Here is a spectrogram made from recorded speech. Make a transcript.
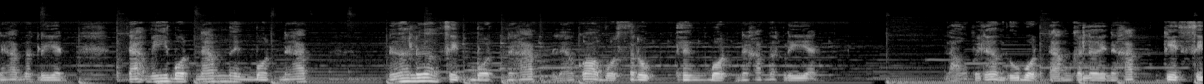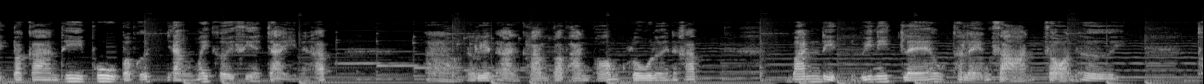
นะครับ นักเรียนจะมีบทนำหนึ่งบทนะครับ เนื้อเรื่อง 10 บทนะครับ แล้วก็บทสรุปหนึ่งบทนะครับนักเรียน เราไปเริ่มดูบทนำกันเลยนะครับ กิจสิบประการที่ผู้ประพฤติยังไม่เคยเสียใจนะครับอ้าวนักเรียนอ่านคำประพันธ์พร้อมครูเลยนะครับ บัณฑิตวินิจแล้วแถลงสารสอนเอ่ยท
